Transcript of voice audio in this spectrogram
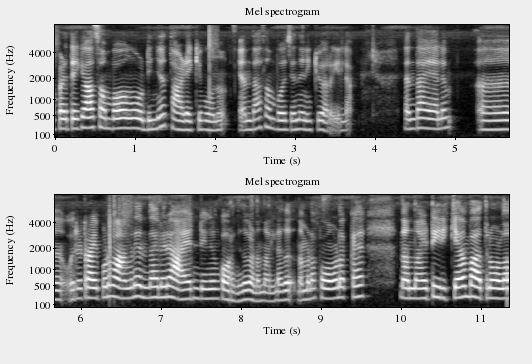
അപ്പോഴത്തേക്കും ആ സംഭവം ഒടിഞ്ഞ് താഴേക്ക് പോന്നു. എന്താ സംഭവിച്ചതെന്ന് എനിക്കും അറിയില്ല. എന്തായാലും ഒരു ട്രൈപോഡ് വാങ്ങണ എന്തായാലും ഒരു ആയിരം രൂപയെങ്കിലും കുറഞ്ഞത് വേണം. നല്ലത് നമ്മുടെ ഫോണൊക്കെ നന്നായിട്ട് ഇരിക്കാൻ പാകത്തിനുള്ള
